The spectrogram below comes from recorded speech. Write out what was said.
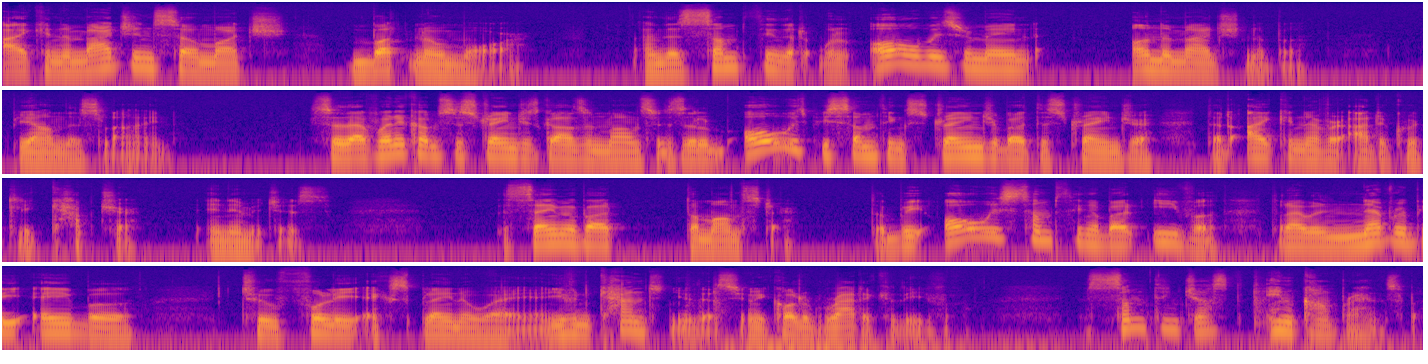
I can imagine so much, but no more. And there's something that will always remain unimaginable beyond this line. So that when it comes to strangers, gods, and monsters, there'll always be something strange about the stranger that I can never adequately capture in images. The same about the monster. There'll be always something about evil that I will never be able to fully explain away. And Even Kant knew this. You know, he called it radical evil. Something just incomprehensible.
